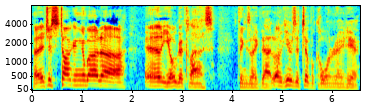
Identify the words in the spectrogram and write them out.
Uh, just talking about uh, uh, yoga class, things like that. Look, here's a typical one right here.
